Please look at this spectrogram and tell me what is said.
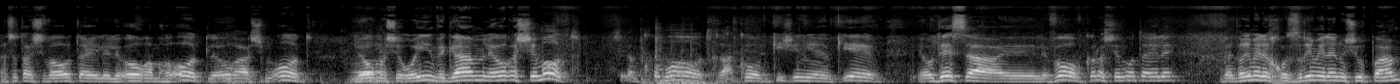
לעשות את ההשוואות האלה לאור המראות, לאור השמועות, לאור מה שרואים, וגם לאור השמות של המקומות, חרקוב, קישינייב, קייב, אודסה, אה, לבוב, כל השמות האלה. והדברים האלה חוזרים אלינו שוב פעם,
